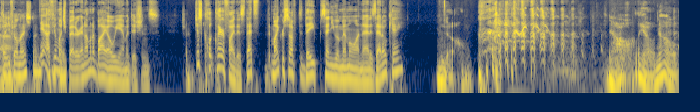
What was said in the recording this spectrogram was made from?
So you feel nice now? Uh, Yeah, I feel much better, and I'm going to buy OEM editions. Sure. Just cl- clarify this. That's Microsoft. Did they send you a memo on that? Is that okay? No. no, Leo. No.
